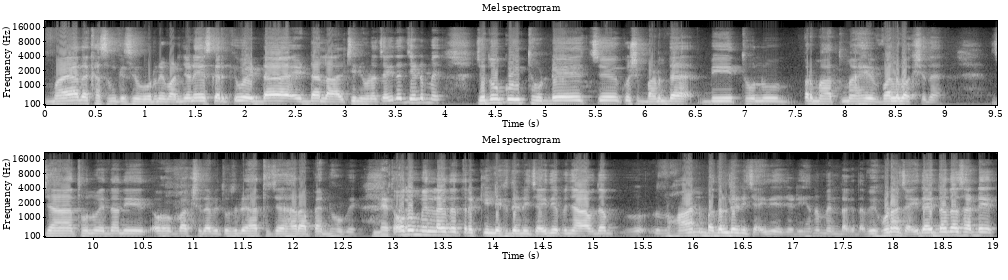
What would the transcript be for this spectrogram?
ਮਾਇਆ ਦਾ ਖਸਮ ਕਿਸੇ ਹੋਰ ਨੇ ਬਣ ਜਾਣਾ। ਇਸ ਕਰਕੇ ਉਹ ਐਡਾ ਐਡਾ ਲਾਲਚੀ ਨਹੀਂ ਹੋਣਾ ਚਾਹੀਦਾ। ਜਿਹੜਾ ਮੈਂ ਜਦੋਂ ਕੋਈ ਤੁਹਾਡੇ 'ਚ ਕੁਝ ਬਣਦਾ ਵੀ ਤੁਹਾਨੂੰ ਪਰਮਾਤਮਾ ਇਹ ਵੱਲ ਬਖਸ਼ਦਾ ਜਾਂ ਤੁਹਾਨੂੰ ਇਦਾਂ ਦੀ ਉਹ ਬਖਸ਼ਦਾ ਵੀ ਤੁਹਾਡੇ ਹੱਥ 'ਚ ਹਰਾ ਪੈਨ ਹੋਵੇ ਤਾਂ ਉਦੋਂ ਮੈਨੂੰ ਲੱਗਦਾ ਤਰੱਕੀ ਲਿਖ ਦੇਣੀ ਚਾਹੀਦੀ ਹੈ ਪੰਜਾਬ ਦਾ ਰੂਹਾਨ ਬਦਲ ਦੇਣੀ ਚਾਹੀਦੀ ਹੈ ਜਿਹੜੀ ਹੈ ਨਾ ਮੈਨੂੰ ਲੱਗਦਾ ਵੀ ਹੋਣਾ ਚਾਹੀਦਾ। ਇਦਾਂ ਦਾ ਸਾਡੇ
